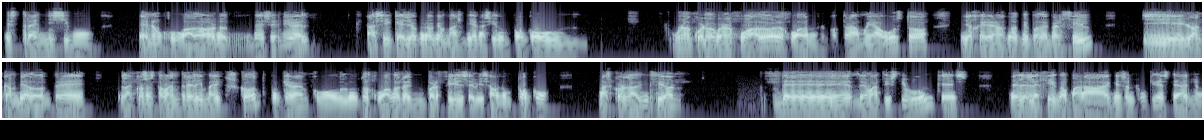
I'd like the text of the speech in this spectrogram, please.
extrañísimo en un jugador de ese nivel. Así que yo creo que más bien ha sido un poco un, un acuerdo con el jugador, el jugador no se encontraba muy a gusto, ellos querían otro tipo de perfil y lo han cambiado. Entre La cosa estaba entre él y Mike Scott, porque eran como los dos jugadores de un perfil, se visaban un poco más con la adición de, de Mattis Tibul, que es el elegido para, que es el rookie de este año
